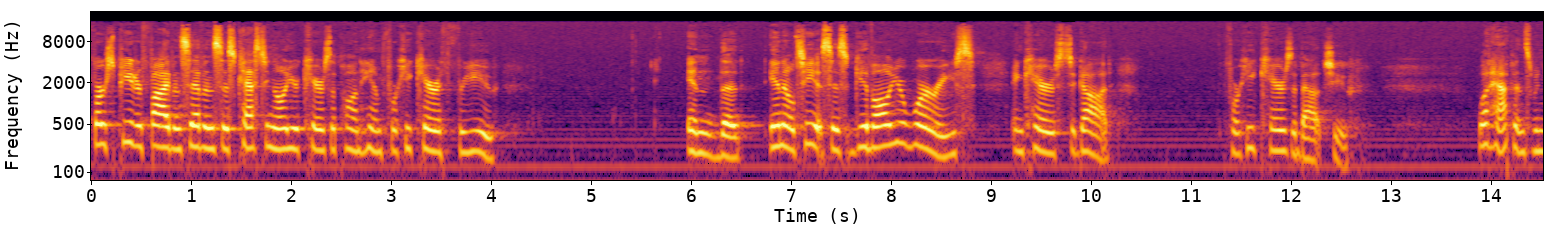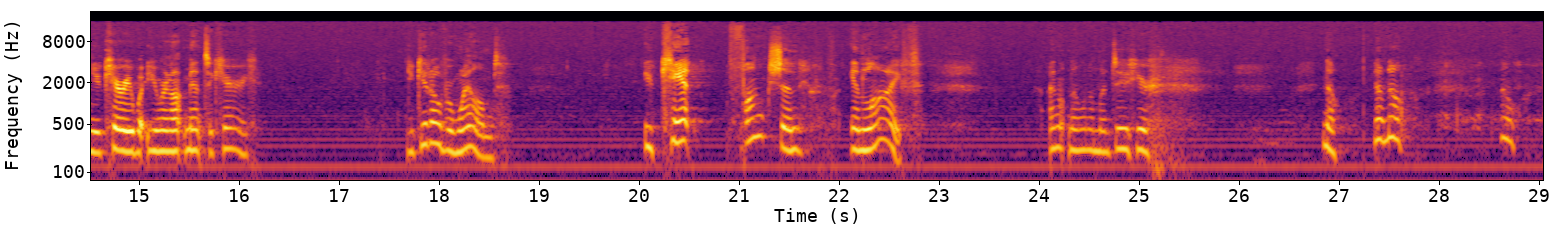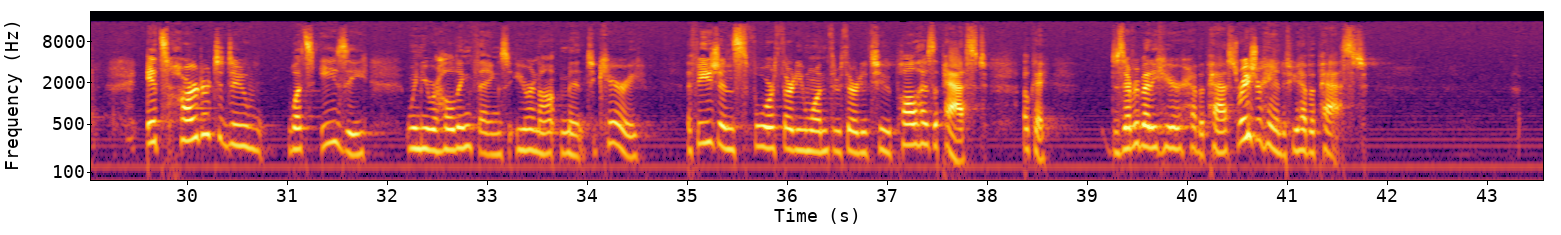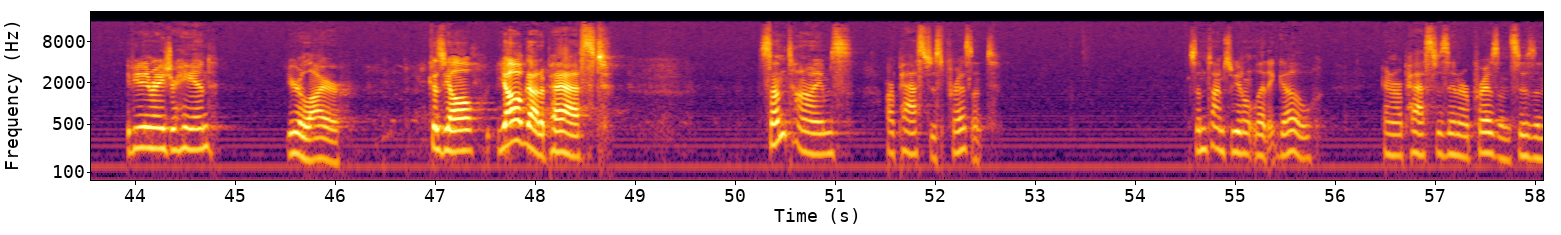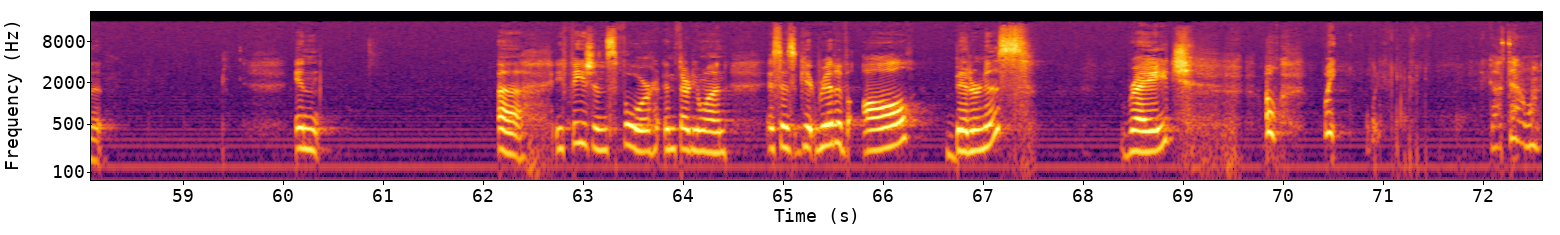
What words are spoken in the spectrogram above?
1 Peter 5 and 7 says, Casting all your cares upon him, for he careth for you. In the NLT, it says, Give all your worries and cares to God for he cares about you. What happens when you carry what you were not meant to carry? You get overwhelmed. You can't function in life. I don't know what I'm going to do here. No, no, no, no. It's harder to do what's easy when you are holding things that you are not meant to carry. Ephesians 4 31 through 32. Paul has a past. Okay, does everybody here have a past? Raise your hand if you have a past. If you didn't raise your hand, you're a liar. Because y'all, y'all got a past. Sometimes our past is present. Sometimes we don't let it go, and our past is in our presence, isn't it? In uh, Ephesians 4 and 31, it says, Get rid of all bitterness rage. Oh, wait, wait. Got that one.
